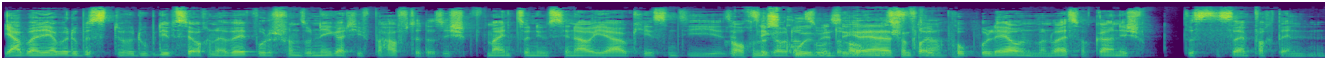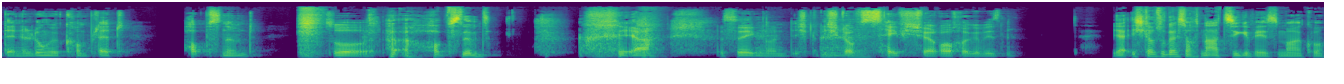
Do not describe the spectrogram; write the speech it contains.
Ja, aber, ja, aber du bist, du, du lebst ja auch in einer Welt, wo das schon so negativ behaftet ist. Ich meinte so in dem Szenario, ja, okay, es sind die 70er Rauchen ist oder cool so und ja, ist schon voll klar. populär und man weiß auch gar nicht, dass das einfach dein, deine Lunge komplett hops nimmt. So, Hops nimmt. ja, deswegen. Und ich, ich glaube, safe, wäre Raucher gewesen. Ja, ich glaube, du wärst auch Nazi gewesen, Marco.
